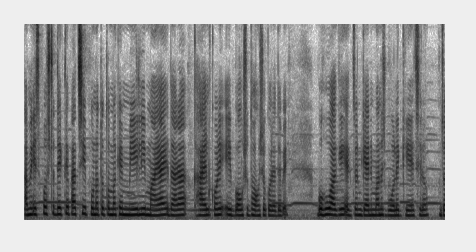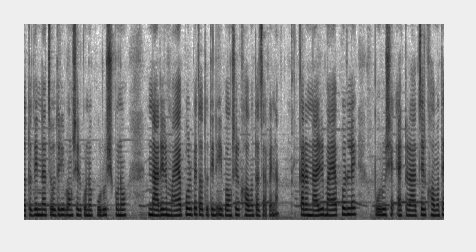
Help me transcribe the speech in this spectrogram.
আমি স্পষ্ট দেখতে পাচ্ছি পুনত তোমাকে মেয়েলি মায়ায় দ্বারা ঘায়েল করে এই বংশ ধ্বংস করে দেবে। বহু আগে একজন জ্ঞানী মানুষ বলে গিয়েছিল, যতদিন না চৌধুরী বংশের কোনো পুরুষ, কোনো নারীর মায়া পড়বে, ততদিন এই বংশের ক্ষমতা যাবে না। কারণ নারীর মায়া পড়লে পুরুষ একটা রাজ্যের ক্ষমতা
